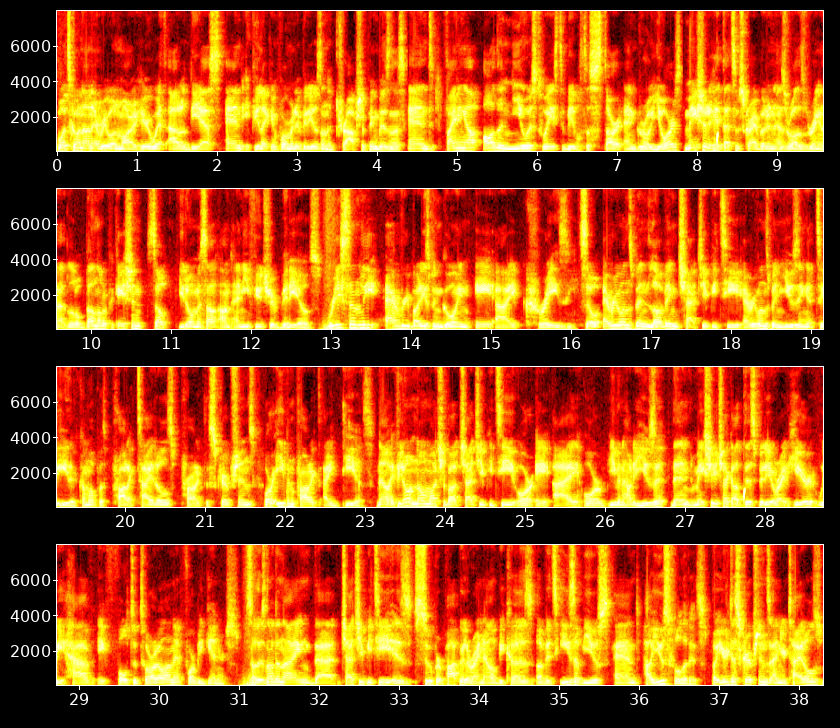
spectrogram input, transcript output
What's going on everyone, Mario here with AutoDS and if you like informative videos on the dropshipping business and finding out all the newest ways to be able to start and grow yours, make sure to hit that subscribe button as well as ring that little bell notification so you don't miss out on any future videos. Recently, everybody's been going AI crazy. So everyone's been loving ChatGPT, everyone's been using it to either come up with product titles, product descriptions, or even product ideas. Now, if you don't know much about ChatGPT or AI or even how to use it, then make sure you check out this video right here. We have a full tutorial tutorial on it for beginners. So there's no denying that ChatGPT is super popular right now because of its ease of use and how useful it is. But your descriptions and your titles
